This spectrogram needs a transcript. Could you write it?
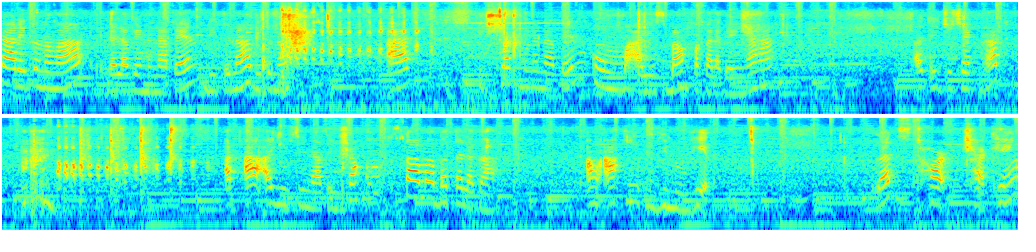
Narito na nga. Ilalagay na natin. Dito na, dito na. At, i-check muna natin kung maayos ba ang pagkalagay niya, ha? At, i-check na. At, aayusin natin siya kung tama ba talaga ang aking ginuhit. Let's start checking.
